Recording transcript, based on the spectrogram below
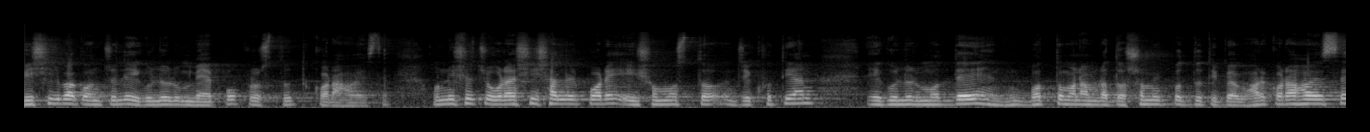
বেশিরভাগ অঞ্চলে এগুলোর ম্যাপও প্রস্তুত করা হয়েছে। উনিশশো সালের পরে এই সমস্ত যে খতিয়ান, এগুলোর মধ্যে বর্তমান আমরা দশমিক পদ্ধতি ব্যবহার করা হয়েছে।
